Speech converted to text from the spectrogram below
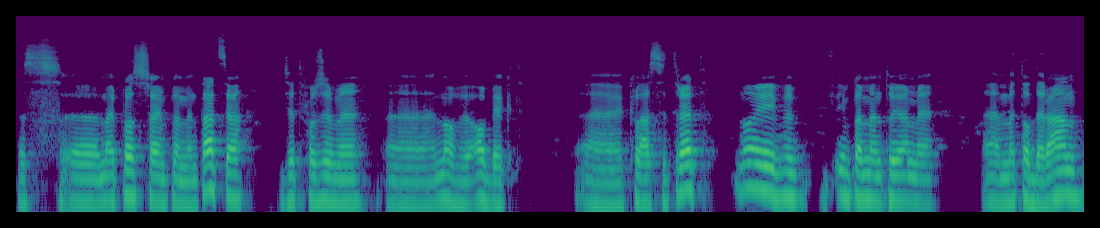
To jest e, najprostsza implementacja, gdzie tworzymy e, nowy obiekt klasy thread, no i implementujemy metodę run.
